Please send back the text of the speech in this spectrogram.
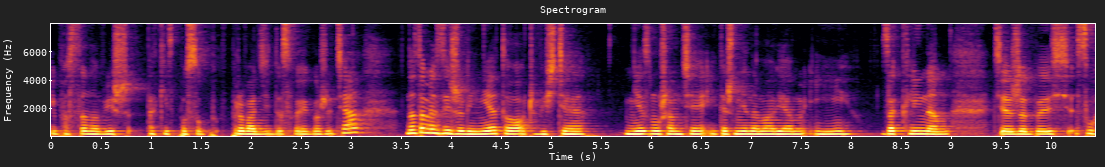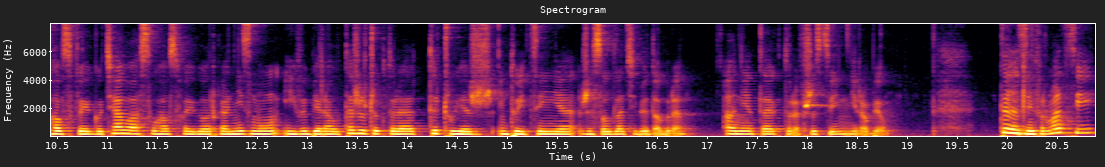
i postanowisz taki sposób wprowadzić do swojego życia. Natomiast jeżeli nie, to oczywiście nie zmuszam Cię i też nie namawiam i zaklinam Cię, żebyś słuchał swojego ciała, słuchał swojego organizmu i wybierał te rzeczy, które Ty czujesz intuicyjnie, że są dla Ciebie dobre, a nie te, które wszyscy inni robią. Tyle z informacji.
